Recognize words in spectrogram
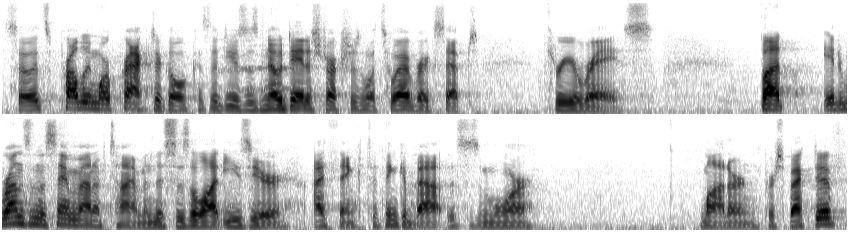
So it's probably more practical because it uses no data structures whatsoever except three arrays. But it runs in the same amount of time, and this is a lot easier, I think, to think about. This is a more modern perspective,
